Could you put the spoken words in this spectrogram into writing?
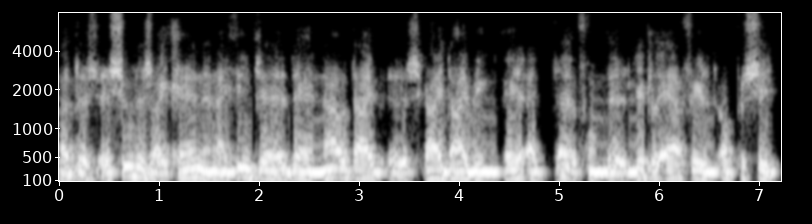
But as, as, soon as I can, and I think uh, they're now dive, uh, skydiving uh, at, from the little airfield opposite.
